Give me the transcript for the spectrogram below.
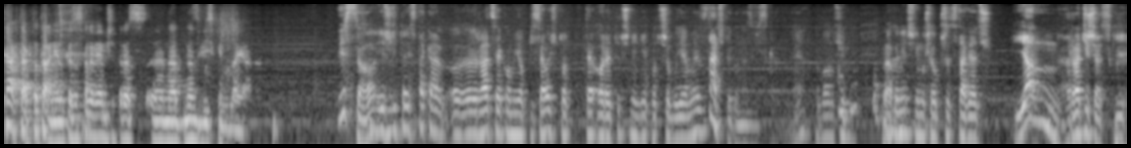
Tak, tak, totalnie. Tylko zastanawiam się teraz e, nad nazwiskiem dla Jana. Wiesz co, jeżeli to jest taka relacja, jaką mi opisałeś, to teoretycznie nie potrzebujemy znać tego nazwiska, nie? No bo on się mhm, niekoniecznie musiał przedstawiać Jan Radziszewski.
